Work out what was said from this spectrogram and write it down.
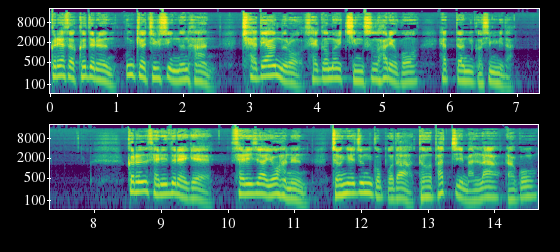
그래서 그들은 움켜쥘 수 있는 한 최대한으로 세금을 징수하려고 했던 것입니다. 그런 세리들에게 세리자 요한은 정해준 것보다 더 받지 말라라고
